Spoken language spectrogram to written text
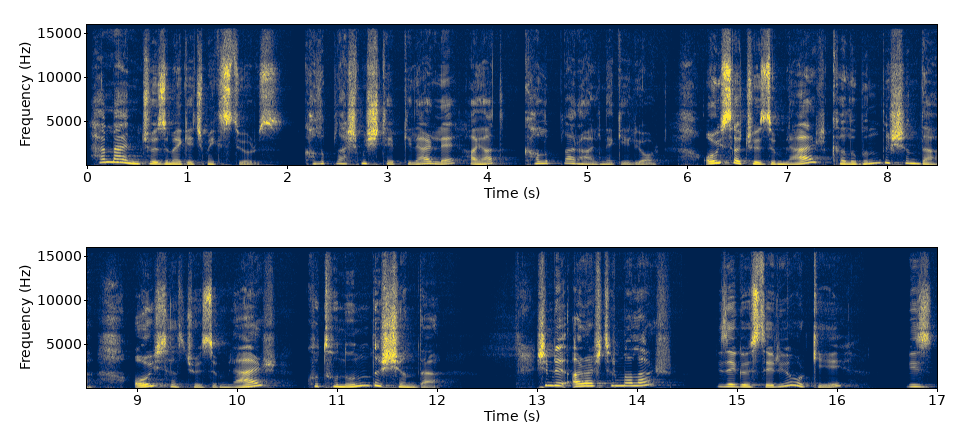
hemen çözüme geçmek istiyoruz. Kalıplaşmış tepkilerle hayat kalıplar haline geliyor. Oysa çözümler kalıbın dışında. Oysa çözümler kutunun dışında. Şimdi araştırmalar bize gösteriyor ki biz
